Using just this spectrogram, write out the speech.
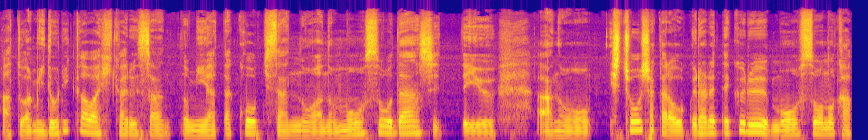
あとは緑川光さんと宮田幸喜さんのあの妄想男子っていうあの視聴者から送られてくる妄想のカッ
